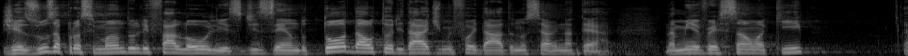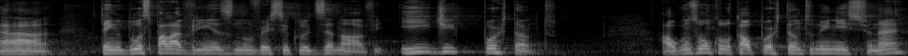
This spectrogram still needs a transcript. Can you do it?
Jesus, aproximando-lhe, falou-lhes, dizendo: Toda a autoridade me foi dada no céu e na terra. Na minha versão aqui, ah, tenho duas palavrinhas no versículo 19: Ide, portanto. Alguns vão colocar o portanto no início, né?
